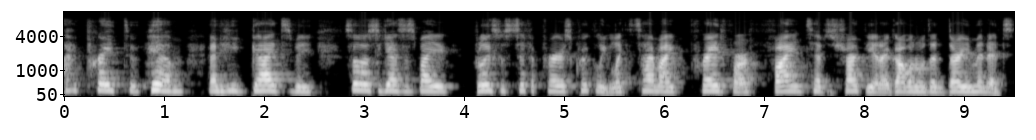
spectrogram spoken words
I pray to him and he guides me. Sometimes he guesses my really specific prayers quickly, like the time I prayed for a fine tipped Sharpie and I got one within 30 minutes,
